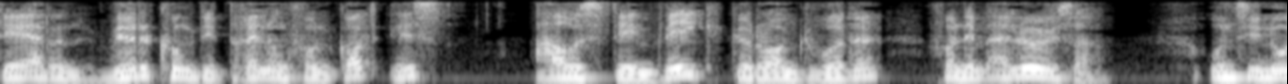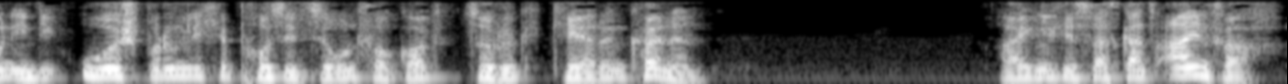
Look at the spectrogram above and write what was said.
deren Wirkung die Trennung von Gott ist, aus dem Weg geräumt wurde von dem Erlöser und sie nun in die ursprüngliche Position vor Gott zurückkehren können. Eigentlich ist das ganz einfach.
